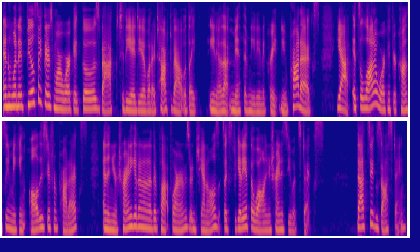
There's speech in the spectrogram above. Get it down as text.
and when it feels like there's more work it goes back to the idea of what i talked about with like you know, that myth of needing to create new products. Yeah, it's a lot of work if you're constantly making all these different products and then you're trying to get it on other platforms or channels. It's like spaghetti at the wall and you're trying to see what sticks. That's exhausting.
